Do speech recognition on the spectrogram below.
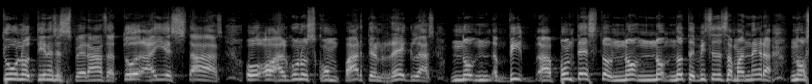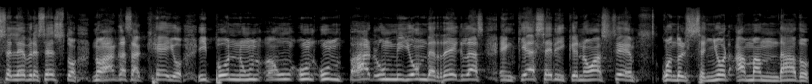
Tú no tienes esperanza. Tú ahí estás. O, algunos comparten reglas. No, ah, ponte esto. No, no, no te vistes de esa manera. No celebres esto. No hagas aquello. Y pon un, un, un par, un millón de reglas en qué hacer y qué no hacer. Cuando el Señor ha mandado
